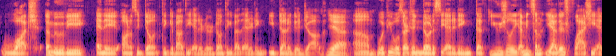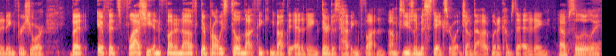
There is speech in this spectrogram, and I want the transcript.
watch a movie and they honestly don't think about the editor, don't think about the editing, you've done a good job. yeah Um, when people start to notice the editing, that's usually, I mean, some, yeah, there's flashy editing for sure. But if it's flashy and fun enough, they're probably still not thinking about the editing. They're just having fun. Because usually mistakes are what jump out when it comes to editing. Absolutely,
